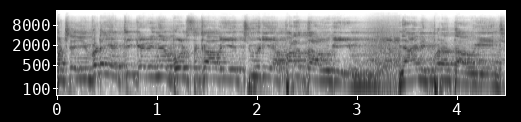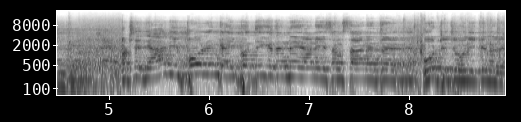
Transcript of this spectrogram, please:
പക്ഷെ ഇവിടെ എത്തിക്കഴിഞ്ഞപ്പോൾ സഖാവ് യെച്ചൂരി അപ്പുറത്താവുകയും ഞാൻ ഇപ്പുറത്താവുകയും ചെയ്തു. പക്ഷെ ഞാൻ ഇപ്പോഴും കൈപ്പത്തിക്ക് തന്നെയാണ് ഈ സംസ്ഥാനത്ത് വോട്ട് ചോദിക്കുന്നത്.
